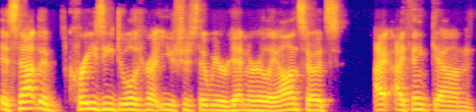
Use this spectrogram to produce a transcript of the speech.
it's not the crazy dual threat usage that we were getting early on. So it's I, I think um,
